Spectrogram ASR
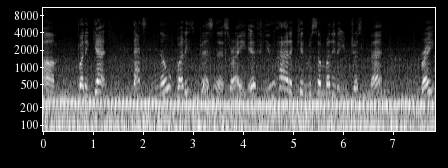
Um, but again, that's nobody's business, right? If you had a kid with somebody that you just met, right?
